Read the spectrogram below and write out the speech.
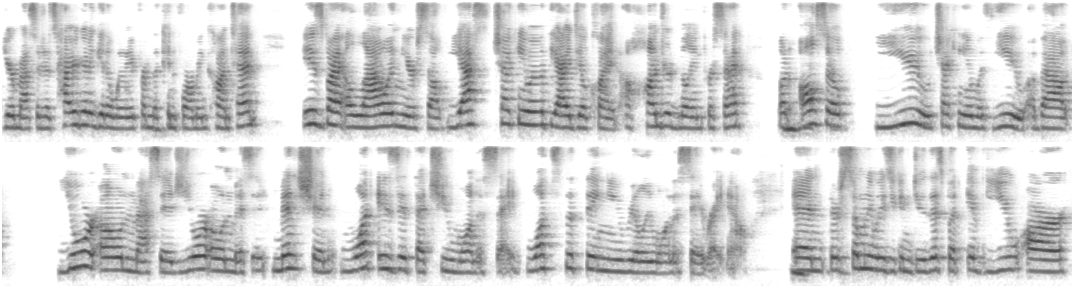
your message. It's how you're going to get away from the conforming content is by allowing yourself, yes, checking in with the ideal client a hundred million percent, but Mhm. also you checking in with you about your own message, your own mission. What is it that you want to say? What's the thing you really want to say right now? Mm. And there's so many ways you can do this, but if you are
